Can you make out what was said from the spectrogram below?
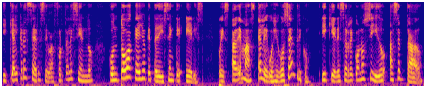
y que al crecer se va fortaleciendo con todo aquello que te dicen que eres. Pues además el ego es egocéntrico y quiere ser reconocido, aceptado.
